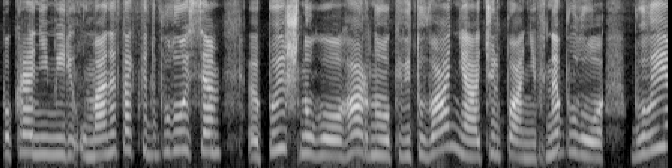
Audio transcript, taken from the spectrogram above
по крайній мірі, у мене так відбулося. е, Пишного, гарного квітування тюльпанів не було. Були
